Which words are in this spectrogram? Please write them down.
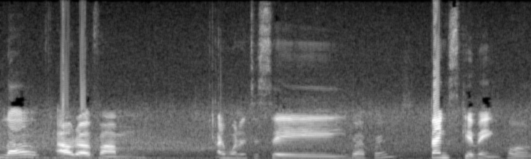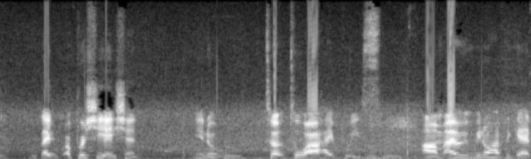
Love. out of um i wanted to say Reverence. Thanksgiving Oh, like appreciation you know Mhm. to, to our high priest Mhm. um i mean we don't have to get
